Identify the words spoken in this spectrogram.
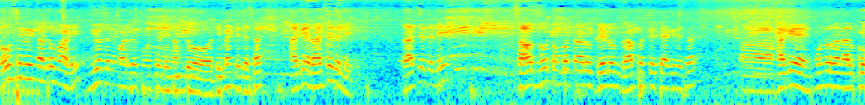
ಕೌನ್ಸಿಲಿಂಗ್ ಆದ್ರೂ ಮಾಡಿ ನಿಯೋಜನೆ ಮಾಡಬೇಕು ಅಂತ ಹೇಳಿ ನಮ್ದು ಡಿಮ್ಯಾಂಡ್ ಇದೆ ಸರ್. ಹಾಗೆ ರಾಜ್ಯದಲ್ಲಿ ರಾಜ್ಯದಲ್ಲಿ ಸಾವಿರದ ನೂರ ತೊಂಬತ್ತಾರು ಗ್ರೇಡ್ ಒನ್ ಗ್ರಾಮ ಪಂಚಾಯತಿ ಆಗಿದೆ ಸರ್. ಹಾಗೆ ಮುನ್ನೂರ ನಾಲ್ಕು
